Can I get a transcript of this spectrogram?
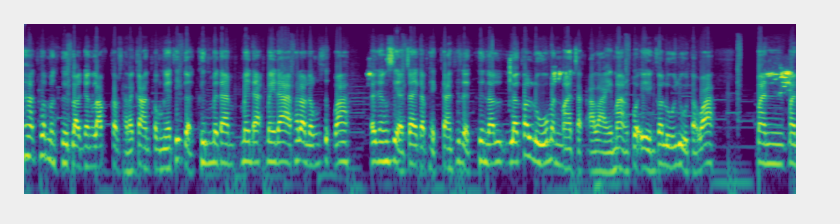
ห้าถ้วยมันคือเรายังรับกับสถานการณ์ตรงนี้ที่เกิดขึ้นไม่ได้ไม่ได้ไม่ได้เพราะเรารู้สึกว่าเรายังเสียใจกับเหตุการณ์ที่เกิดขึ้นแล้ว แล้วก็รู้มันมาจากอะไรมากตัวเองก็รู้อยู่แต่ว่ามันมัน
